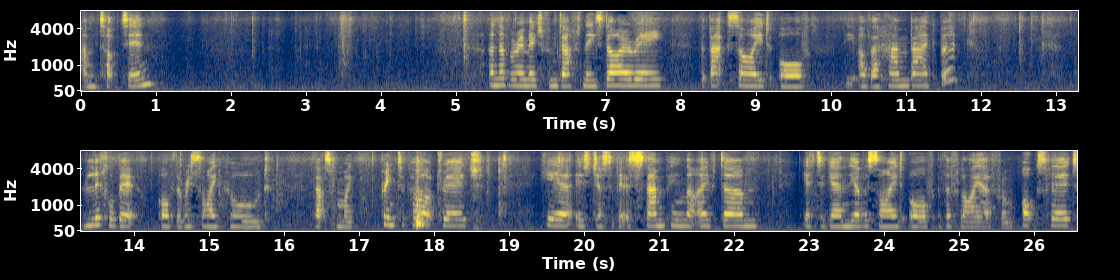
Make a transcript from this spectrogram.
and tucked in. Another image from Daphne's diary, the back side of the other handbag book, little bit of the recycled, that's from my printer cartridge. Here is just a bit of stamping that I've done. Yet again the other side of the flyer from Oxford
